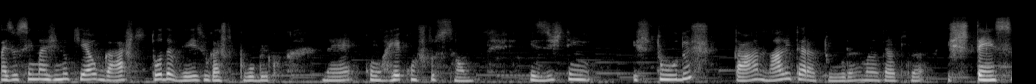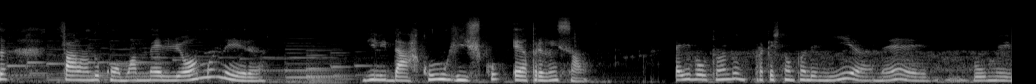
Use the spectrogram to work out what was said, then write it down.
mas você imagina o que é o gasto toda vez, o gasto público, né, com reconstrução. Existem estudos, tá, na literatura, uma literatura extensa, falando como a melhor maneira de lidar com o risco é a prevenção. Aí voltando para a questão pandemia, né, vou, me,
